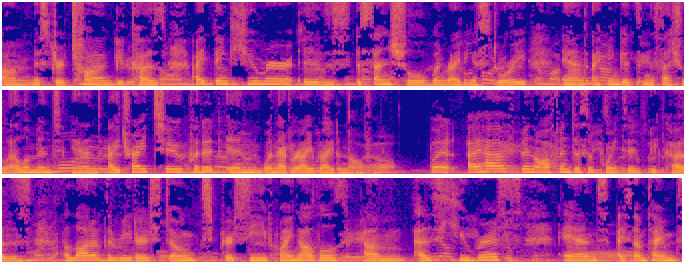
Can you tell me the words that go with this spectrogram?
um, Mr. Cheon because I think humor is essential when writing a story and I think it's an essential element and I try to put it in whenever I write a novel. But I have been often disappointed because a lot of the readers don't perceive my novels um, as humorous, and I sometimes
